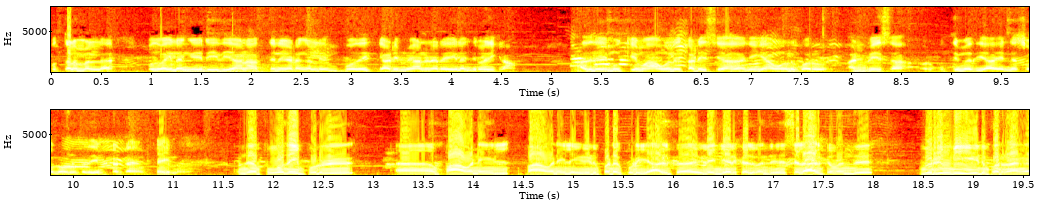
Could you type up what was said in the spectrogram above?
புத்தளம் அல்ல பொதுவாக இலங்கை ரீதியான அத்தனை இடங்கள்லையும் போதைக்கு அடிமையான நிறைய இளைஞர்கள் இருக்கிறான் அதுலேயும் முக்கியமாக அவங்களுக்கு கடைசியாக நீங்கள் அவங்களுக்கு ஒரு அட்வைஸாக ஒரு புத்திமதியாக என்ன சொல்லணுன்றதையும் கட்டாயம் சொல்லுங்க. இந்த போதைப் பொருள் பாவனையில் பாவனையில் ஈடுபடக்கூடிய ஆட்கள் இளைஞர்கள் வந்து சில ஆட்கள் வந்து விரும்பி ஈடுபடுறாங்க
